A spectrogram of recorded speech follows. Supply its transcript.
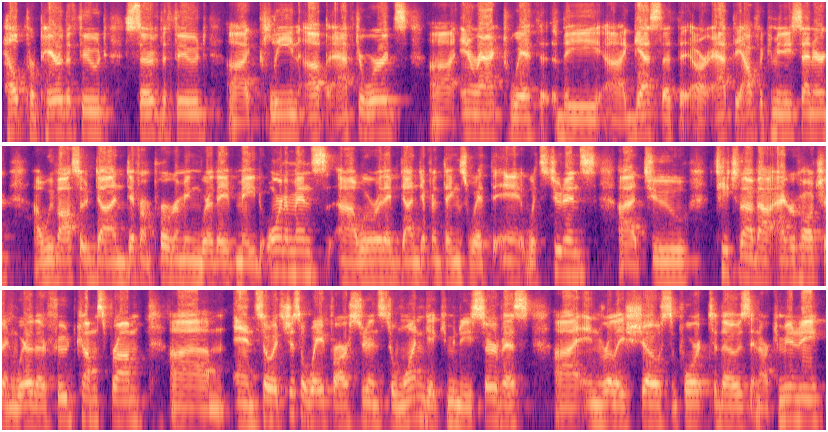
help prepare the food, serve the food, uh, clean up afterwards, uh, interact with the uh, guests that are at the Alpha Community Center. Uh, we've also done different programming where they've made ornaments, uh, where they've done different things with eh, with students to teach them about agriculture and where their food comes from. Um, and so it's just a way for our students to one get community service and really show support to those in our community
